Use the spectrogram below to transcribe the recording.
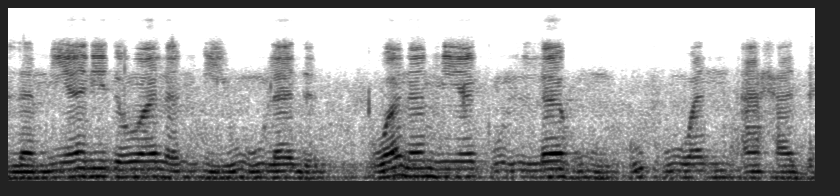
لم يلد ولم يولد ولم يكن له كفوا أحد.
